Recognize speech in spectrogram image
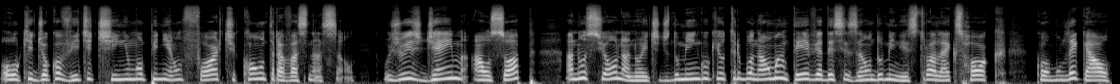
ou que Djokovic tinha uma opinião forte contra a vacinação. O juiz James Alsop anunciou na noite de domingo que o tribunal manteve a decisão do ministro Alex Hawke como legal,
